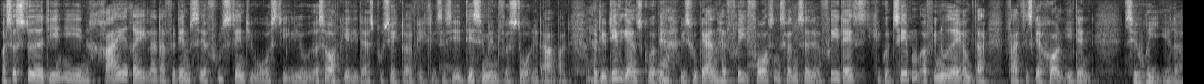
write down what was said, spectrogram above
Og så støder de ind i en række regler, der for dem ser fuldstændig uoverstigelige ud, og så opgiver de deres projekt øjeblikkeligt. Så siger de, det er simpelthen for stort et arbejde. Ja. Og det er jo det, vi gerne skulle have væk. Ja. Vi skulle gerne have fri forskning, sådan så fri data, så de kan gå til dem og finde ud af, om der faktisk er hold i den teori eller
